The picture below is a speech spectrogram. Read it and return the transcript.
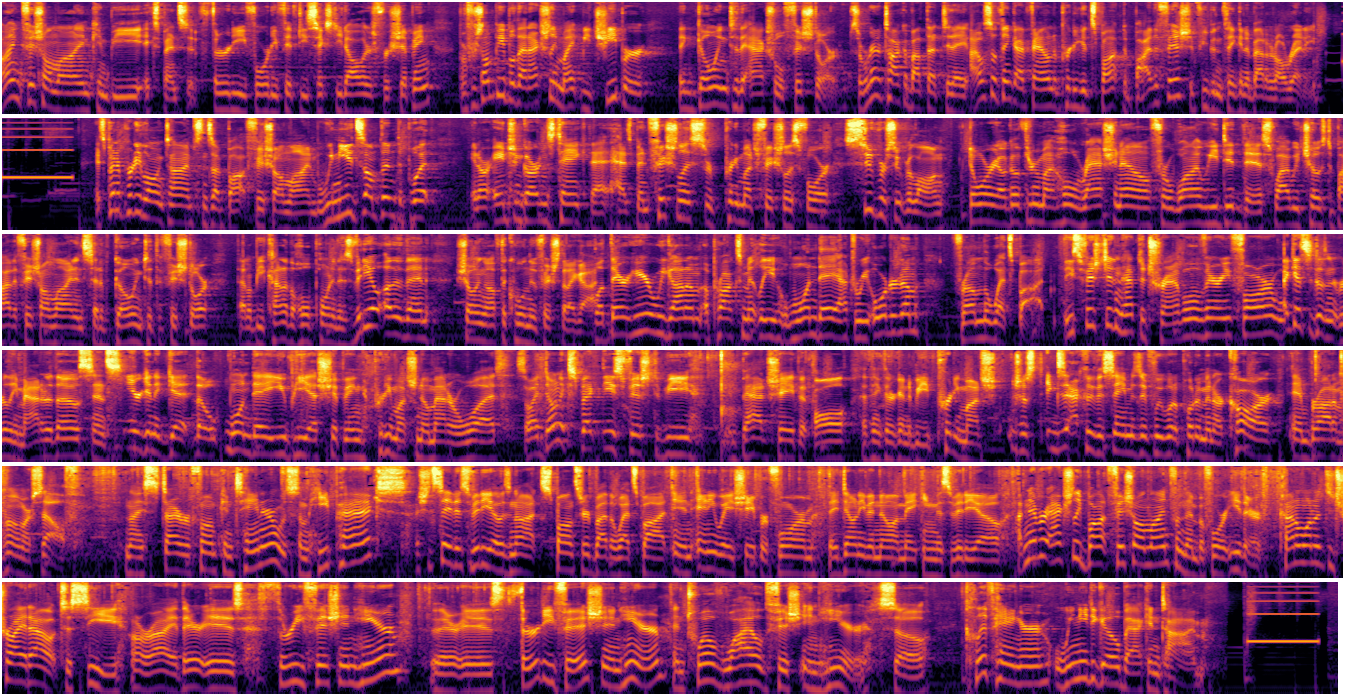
Buying fish online can be expensive 30, 40, 50, 60 dollars for shipping, but for some people that actually might be cheaper than going to the actual fish store. So we're gonna talk about that today. I also think I found a pretty good spot to buy the fish if you've been thinking about it already. It's been a pretty long time since I've bought fish online, but we need something to put in our Ancient Gardens tank that has been fishless or pretty much fishless for super, super long. Don't worry, I'll go through my whole rationale for why we did this, why we chose to buy the fish online instead of going to the fish store. That'll be kind of the whole point of this video other than showing off the cool new fish that I got. But they're here, we got them approximately one day after we ordered them from the wet spot. These fish didn't have to travel very far. I guess it doesn't really matter though, since you're gonna get the one day UPS shipping pretty much no matter what. So I don't expect these fish to be in bad shape at all. I think they're gonna be pretty much just exactly the same as if we would have put them in our car and brought them home ourselves. Nice styrofoam container with some heat packs. I should say this video is not sponsored by the Wet Spot in any way, shape, or form. They don't even know I'm making this video. I've never actually bought fish online from them before either. Kind of wanted to try it out to see. All right, there is three fish in here. There is 30 fish in here and 12 wild fish in here. So cliffhanger, we need to go back in time.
